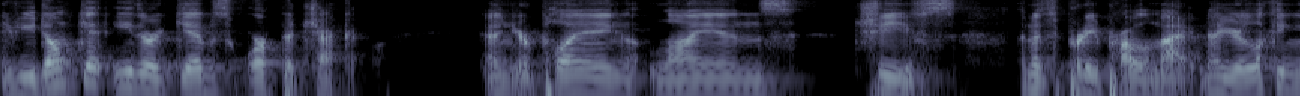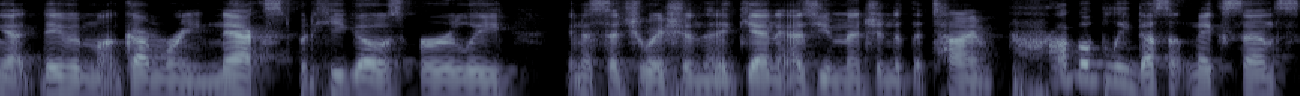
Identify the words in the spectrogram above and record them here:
if you don't get either Gibbs or Pacheco and you're playing Lions Chiefs, then it's pretty problematic. Now you're looking at David Montgomery next, but he goes early in a situation that, again, as you mentioned at the time, probably doesn't make sense,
